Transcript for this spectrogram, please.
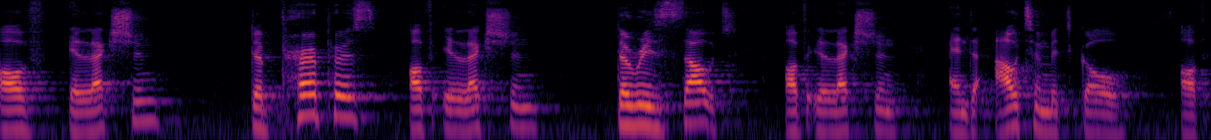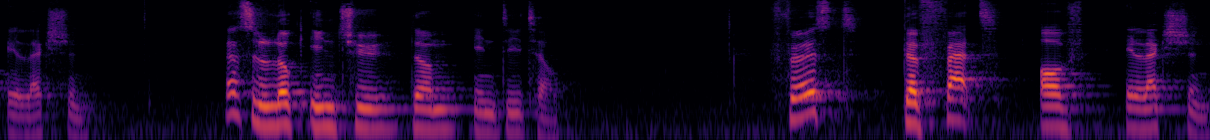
of election, the purpose of election, the result of election, and the ultimate goal of election. Let's look into them in detail. First, the fact of election.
